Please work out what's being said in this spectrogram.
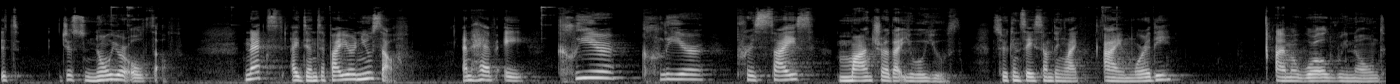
It's just know your old self. Next, identify your new self and have a clear, clear, precise mantra that you will use. So you can say something like, I am worthy. I'm a world renowned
